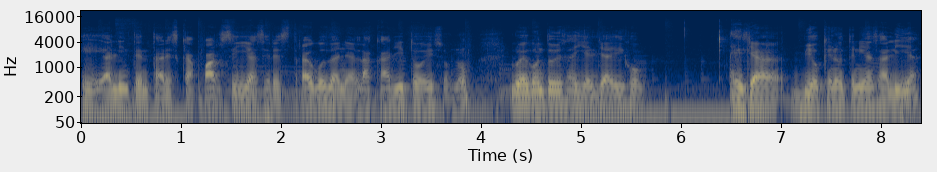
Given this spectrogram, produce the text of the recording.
eh, al intentar escaparse y hacer estragos, dañar la calle y todo eso, ¿no? Luego entonces ahí él ya dijo, él ya vio que no tenía salida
